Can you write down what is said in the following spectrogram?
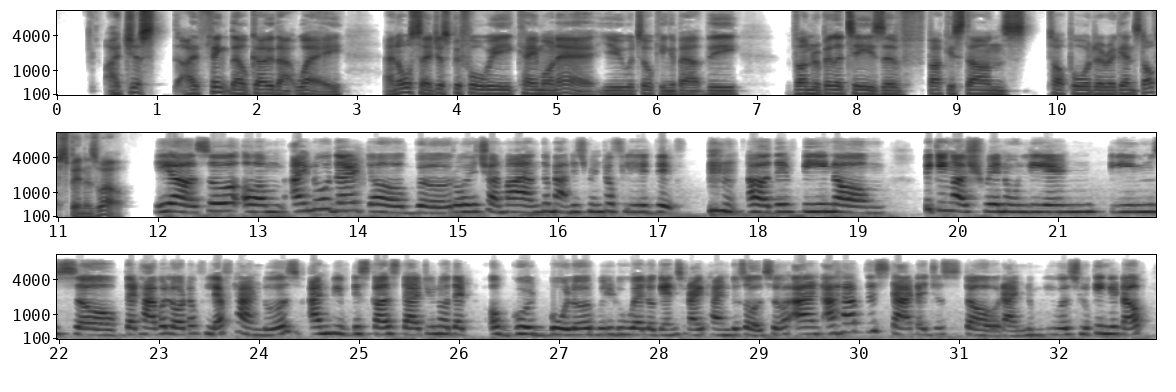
I just I think they'll go that way. And also, just before we came on air, you were talking about the vulnerabilities of Pakistan's top order against off spin as well. Yeah, so um, I know that uh, Rohit Sharma and the management of Leh they've uh, they've been um, picking Ashwin only in teams uh, that have a lot of left-handers, and we've discussed that you know that a good bowler will do well against right-handers also. And I have this stat I just uh, randomly was looking it up,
